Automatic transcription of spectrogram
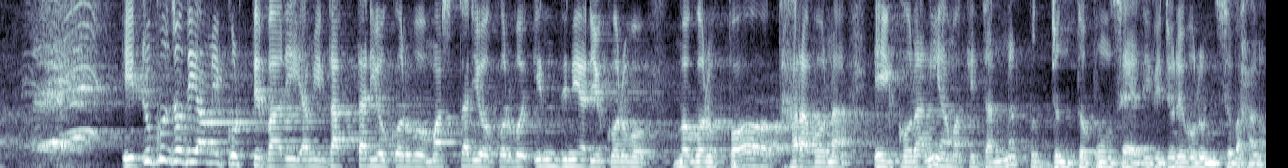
এটুকু যদি আমি করতে পারি, আমি ডাক্তারিও করব, মাস্টারিও করব, ইঞ্জিনিয়ারিও করব, মগর পথ হারাবো না। এই কোরআনই আমাকে জান্নাত পর্যন্ত পৌঁছায় দিবে। জোরে বলুন সে সুবাহান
